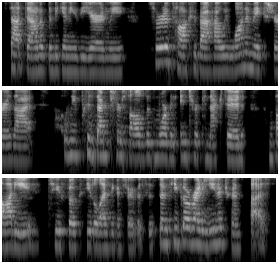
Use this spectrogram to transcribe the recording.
sat down at the beginning of the year and we sort of talked about how we want to make sure that we present ourselves as more of an interconnected body to folks utilizing our services. So if you go ride a Unitrans bus,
